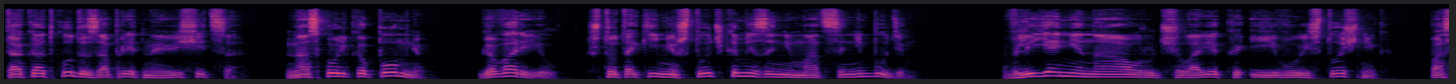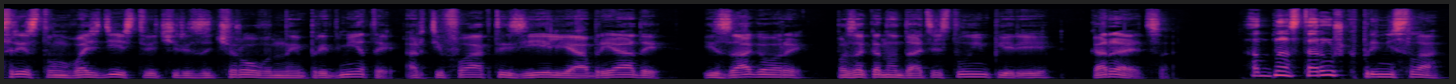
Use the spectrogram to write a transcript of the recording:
Так откуда запретная вещица? Насколько помню, говорил, что такими штучками заниматься не будем. Влияние на ауру человека и его источник посредством воздействия через зачарованные предметы, артефакты, зелья, обряды и заговоры по законодательству империи карается. Одна старушка принесла,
